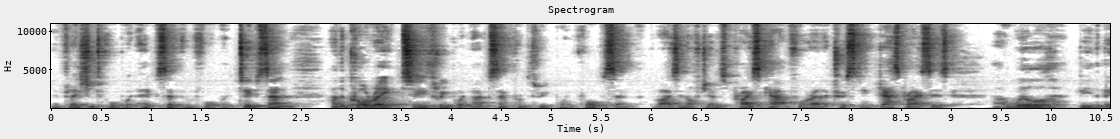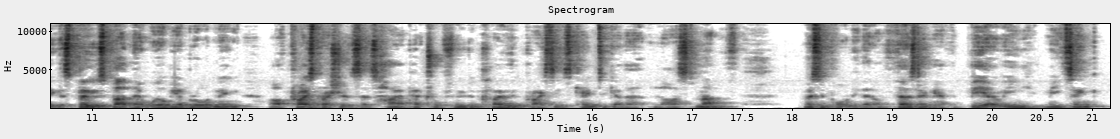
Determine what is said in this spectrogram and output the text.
inflation to 4.8% from 4.2%, and the core rate to 3.9% from 3.4%. The rise in Ofgem's price cap for electricity and gas prices uh, will be the biggest boost, but there will be a broadening of price pressures as higher petrol, food and clothing prices came together last month. Most importantly, then on Thursday, we have the BOE meeting.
